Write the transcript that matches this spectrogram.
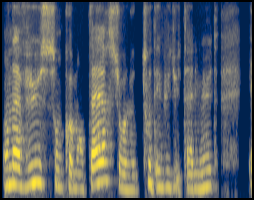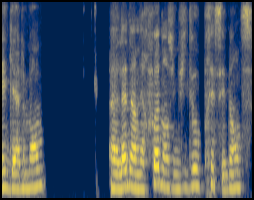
On a vu son commentaire sur le tout début du Talmud également euh, la dernière fois dans une vidéo précédente.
